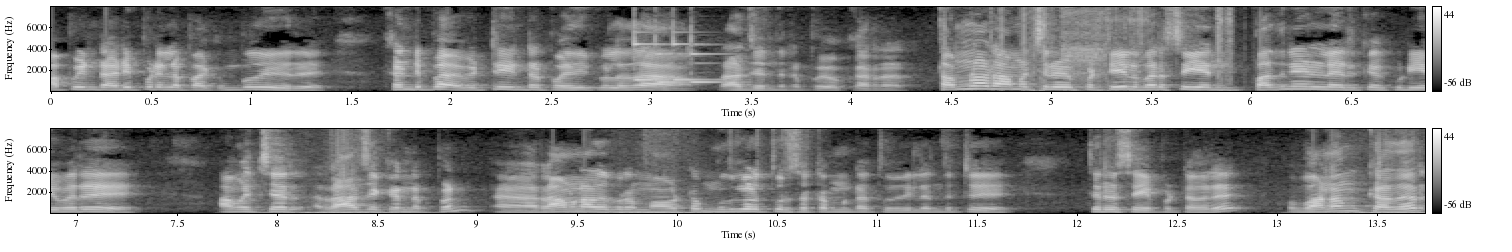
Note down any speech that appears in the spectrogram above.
அப்படின்ற அடிப்படையில் பார்க்கும்போது இவர் கண்டிப்பாக வெற்றின்ற பகுதிக்குள்ளே தான் ராஜேந்திரன் போய் உட்கார்றாரு. தமிழ்நாடு அமைச்சரவை பட்டியல் வரிசை எண் பதினேழில் இருக்கக்கூடியவர் அமைச்சர் ராஜகண்ணப்பன் ராமநாதபுரம் மாவட்டம் முதுகலத்தூர் சட்டமன்ற தொகுதியில் வந்துட்டு தெரிவு செய்யப்பட்டவர். வனம் கதர்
